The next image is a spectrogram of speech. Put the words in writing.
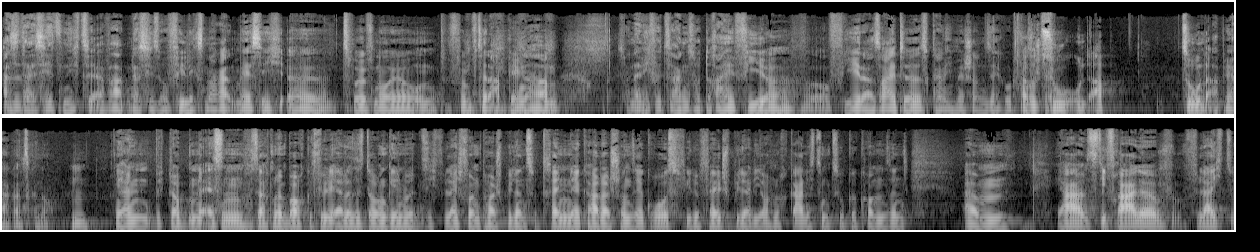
Also da ist jetzt nicht zu erwarten, dass sie so Felix Magath-mäßig äh, zwölf neue und 15 Abgänge haben, sondern ich würde sagen so drei, vier auf jeder Seite. Das kann ich mir schon sehr gut Also vorstellen. zu und ab. Zu und ab, ja, ganz genau. Ja, ich glaube, in Essen sagt mein Bauchgefühl eher, dass es darum gehen wird, sich vielleicht von ein paar Spielern zu trennen. Der Kader ist schon sehr groß, viele Feldspieler, die auch noch gar nicht zum Zug gekommen sind. Ähm, ja, ist die Frage, vielleicht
